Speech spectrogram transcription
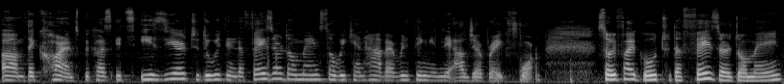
um, the current because it's easier to do it in the phasor domain so we can have everything in the algebraic form so if I go to the phasor domain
